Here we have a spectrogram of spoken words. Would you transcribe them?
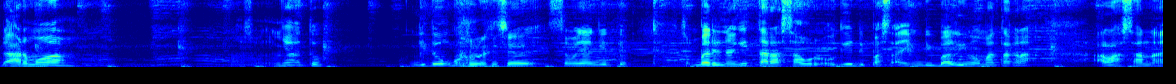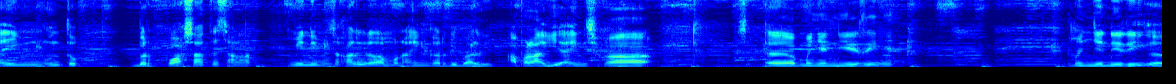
dahar mal langsung nya tuh. Gitu semuanya gitu. Bari lagi tara sahur oke di pas aing di Bali mah mata kena alasan aing untuk berpuasa itu sangat minim sekali dalam aing di Bali. Apalagi aing suka e, menyendiri menyendiri ke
